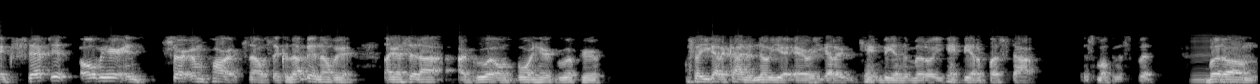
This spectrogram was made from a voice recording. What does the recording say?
accepted over here in certain parts. I would say because I've been over here. like I said, I, I grew up, I was born here, grew up here. So you got to kind of know your area. You got to can't be in the middle. You can't be at a bus stop and smoking a split. Mhm. But um,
